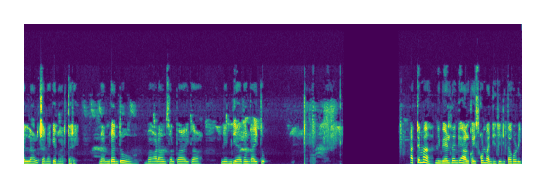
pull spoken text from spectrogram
ಎಲ್ಲಾನು ಚೆನ್ನಾಗೇ ಮಾಡ್ತಾರೆ. ನನಗಂತೂ ಭಾಳ ಒಂದು ಸ್ವಲ್ಪ ಈಗ ನೆಮ್ಮದಿ ಆದಂಗೆ ಆಯಿತು. ಅತ್ತೆಮ್ಮ, ನೀವು ಹೇಳ್ದಂಗೆ ಹಾಲು ಕಾಯಿಸ್ಕೊಂಡು ಬಂದಿದ್ದೀನಿ, ತಗೊಳ್ಳಿ.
